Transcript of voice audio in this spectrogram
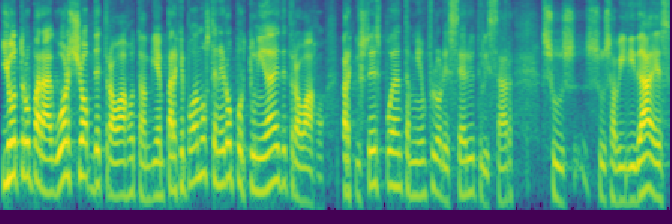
y otro para workshop de trabajo también, para que podamos tener oportunidades de trabajo, para que ustedes puedan también florecer y utilizar sus, sus habilidades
